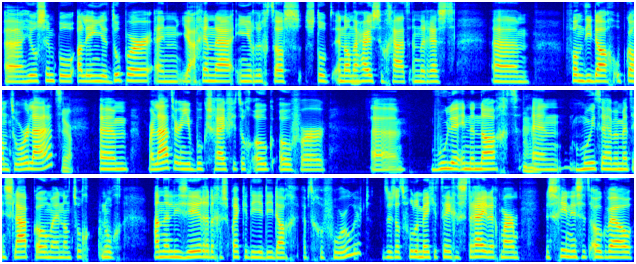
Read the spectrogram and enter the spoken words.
eh, heel simpel alleen je dopper en je agenda in je rugtas stopt en dan naar huis toe gaat en de rest ehm, van die dag op kantoor laat. Ja. Ehm, maar later in je boek schrijf je toch ook over eh, woelen in de nacht Mhm. en moeite hebben met in slaap komen en dan toch nog analyseren de gesprekken die je die dag hebt gevoerd. Dus dat voelde een beetje tegenstrijdig, maar misschien is het ook wel,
